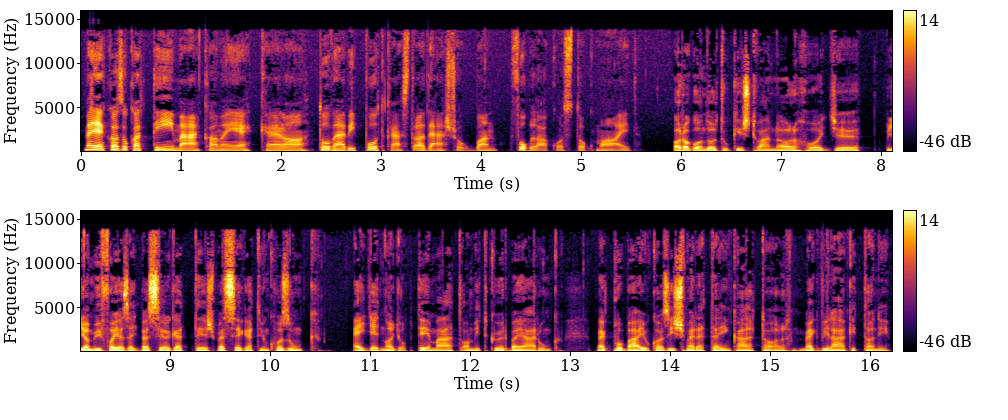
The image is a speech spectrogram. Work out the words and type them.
Melyek azok a témák, amelyekkel a további podcast adásokban foglalkoztok majd? Arra gondoltuk Istvánnal, hogy ugye a műfaj az egy beszélgetés, beszélgetünk, hozunk egy-egy nagyobb témát, amit körbejárunk, megpróbáljuk az ismereteink által megvilágítani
